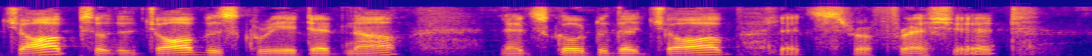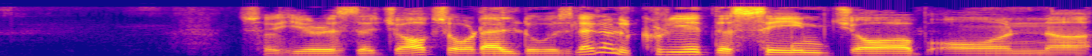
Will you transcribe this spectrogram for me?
job. So the job is created now. Let's go to the job. Let's refresh it so here is the job. So what I'll do is like I'll create the same job on uh,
